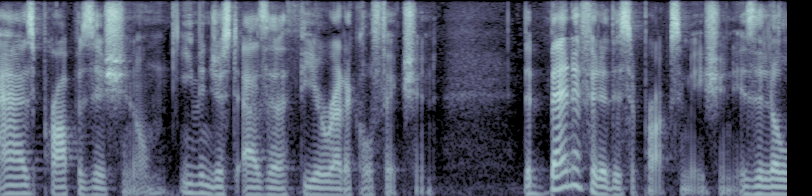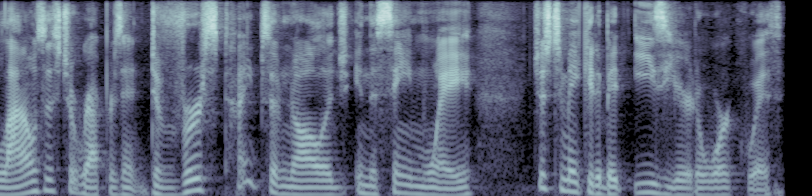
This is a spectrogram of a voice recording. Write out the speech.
as propositional, even just as a theoretical fiction. The benefit of this approximation is that it allows us to represent diverse types of knowledge in the same way, just to make it a bit easier to work with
